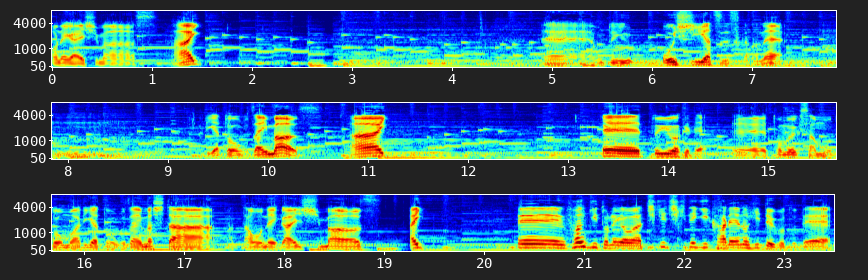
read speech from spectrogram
お願いします。はい。えー、本当に美味しいやつですからね。うん。ありがとうございます。はい。えー、というわけで、えー、ともゆきさんもどうもありがとうございました。またお願いします。はい。えー、ファンキー利根川チキチキ的カレーの日ということで、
